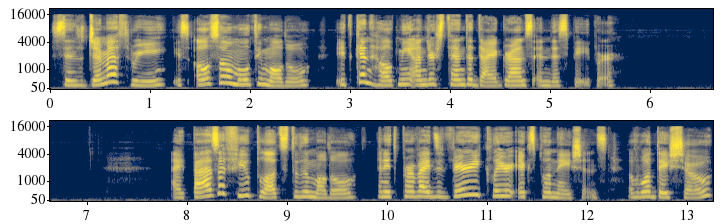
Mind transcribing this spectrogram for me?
Since Gemma 3 is also a multimodal, it can help me understand the diagrams in this paper. I pass a few plots to the model, and it provides very clear explanations of what they show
